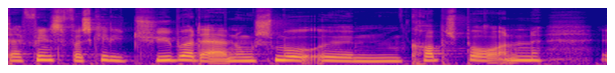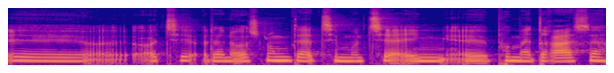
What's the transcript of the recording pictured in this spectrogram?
der findes forskellige typer. Der er nogle små øh, kropsborgerne, øh, og, til, og der er også nogle, der er til montering øh, på madrasser.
